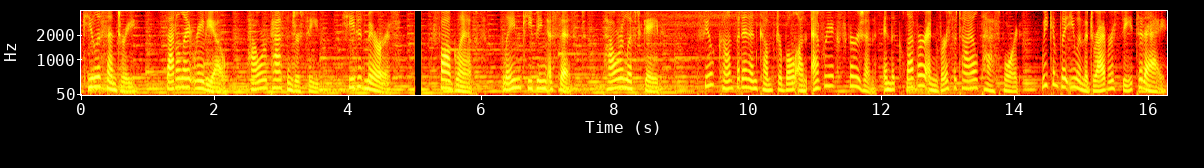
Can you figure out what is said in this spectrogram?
keyless entry, satellite radio, power passenger seat, heated mirrors, fog lamps, lane keeping assist, power liftgate. Feel confident and comfortable on every excursion in the clever and versatile Passport. We can put you in the driver's seat today.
